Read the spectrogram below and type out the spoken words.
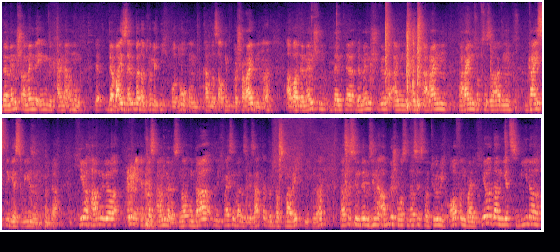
der Mensch am Ende irgendwie, keine Ahnung, der, der weiß selber natürlich nicht wodurch und kann das auch nicht beschreiben, ne? Aber der, Menschen, der, der, der Mensch wird ein, ein rein, rein sozusagen geistiges Wesen wieder. Hier haben wir etwas anderes. Ne? Und da, ich weiß nicht, wer das gesagt hat, das war richtig. Ne? Das ist in dem Sinne abgeschlossen, das ist natürlich offen, weil hier dann jetzt wieder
